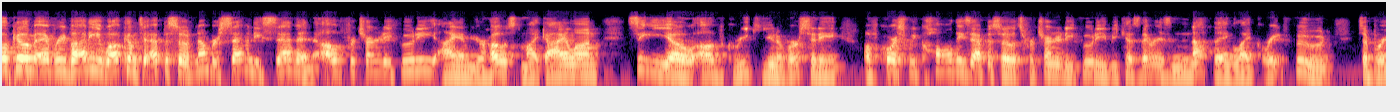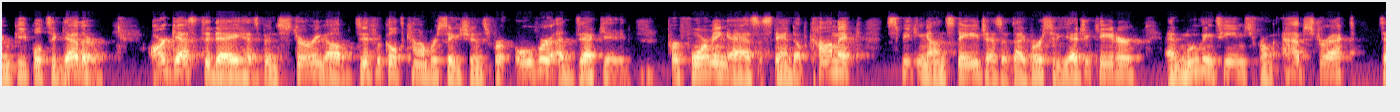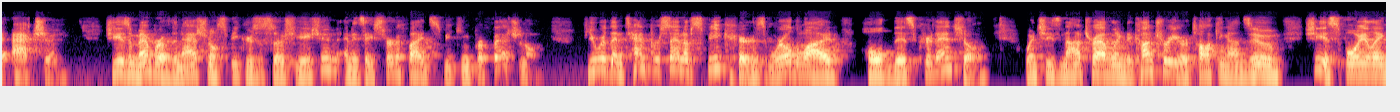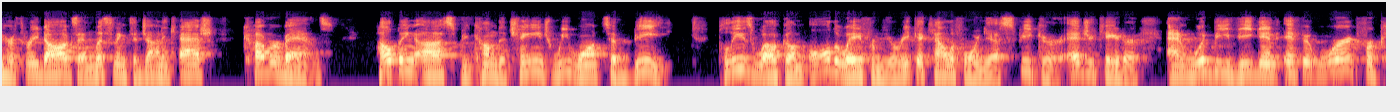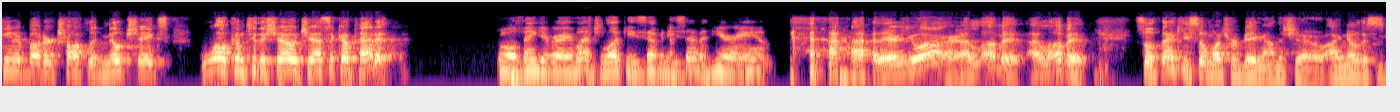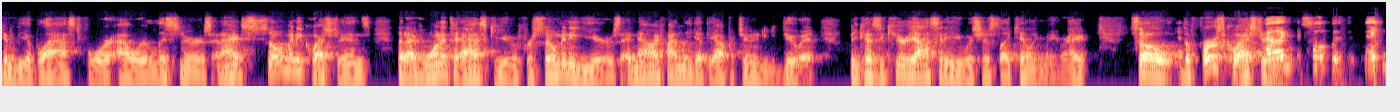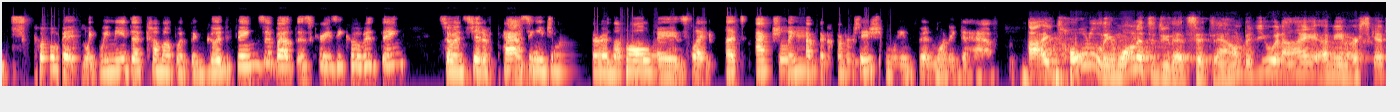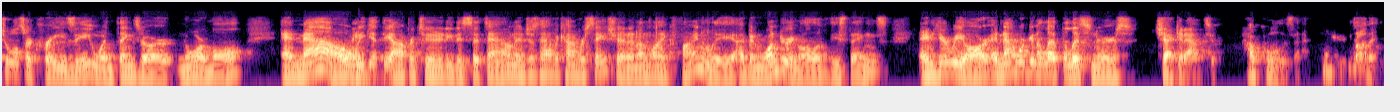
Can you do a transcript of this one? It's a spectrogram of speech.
Welcome, everybody. Welcome to episode number 77 of Fraternity Foodie. I am your host, Mike Ayalon, CEO of Greek University. Of course, we call these episodes Fraternity Foodie because there is nothing like great food to bring people together. Our guest today has been stirring up difficult conversations for over a decade, performing as a stand up comic, speaking on stage as a diversity educator, and moving teams from abstract to action. She is a member of the National Speakers Association and is a certified speaking professional. Fewer than 10% of speakers worldwide hold this credential. When she's not traveling the country or talking on Zoom, she is spoiling her three dogs and listening to Johnny Cash cover bands, helping us become the change we want to be. Please welcome all the way from Eureka, California, speaker, educator, and would be vegan if it weren't for peanut butter chocolate milkshakes Welcome to the show, Jessica Pettitt. Well, thank you very much. Lucky 77. Here I am. there you are. I love it. I love it. So, thank you so much for being on the show. I know this is going to be a blast for our listeners, and I have so many questions that I've wanted to ask you for so many years, and now I finally get the opportunity to do it because the curiosity was just like killing me, right? So, the first question I like to call it thanks COVID. Like, we need to come up with the good things about this crazy COVID thing so instead of passing each in the hallways, like let's actually have the conversation we've been wanting to have. I totally wanted to do that sit down, but you and I, I mean, our schedules are crazy when things are normal. And now right. we get the opportunity to sit down and just have a conversation. And I'm like, finally, I've been wondering all of these things. And here we are. And now we're going to let the listeners check it out too. How cool is that? Love it.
